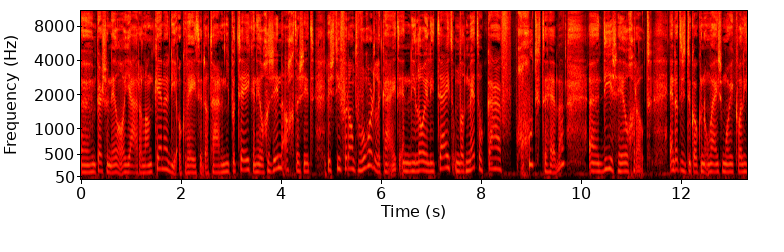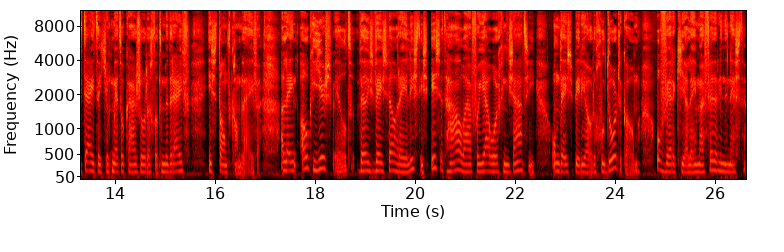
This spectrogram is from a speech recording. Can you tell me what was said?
uh, hun personeel al jarenlang kennen, die ook weten dat daar een hypotheek, een heel gezin achter zit. Dus die verantwoordelijkheid en die loyaliteit om dat met elkaar goed te hebben, uh, die is heel groot. En dat is natuurlijk ook een onwijs mooie kwaliteit, dat je ook met elkaar zorgt dat een bedrijf in stand kan blijven. Alleen ook hier speelt, wees wel realistisch, is het haalbaar voor jouw organisatie om deze periode goed door te komen? Of werk je alleen maar verder in de nesten?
